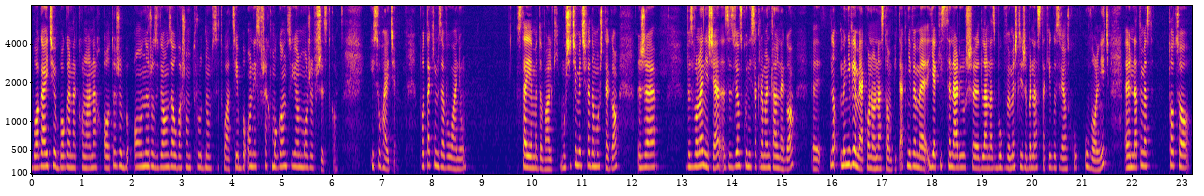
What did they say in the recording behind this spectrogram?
Błagajcie Boga na kolanach o to, żeby On rozwiązał Waszą trudną sytuację, bo On jest wszechmogący i On może wszystko. I słuchajcie, po takim zawołaniu stajemy do walki. Musicie mieć świadomość tego, że wyzwolenie się ze związku niesakramentalnego, y, no my nie wiemy, jak ono nastąpi, tak? Nie wiemy, jaki scenariusz y, dla nas Bóg wymyśli, żeby nas z takiego związku uwolnić. Y, natomiast to, co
